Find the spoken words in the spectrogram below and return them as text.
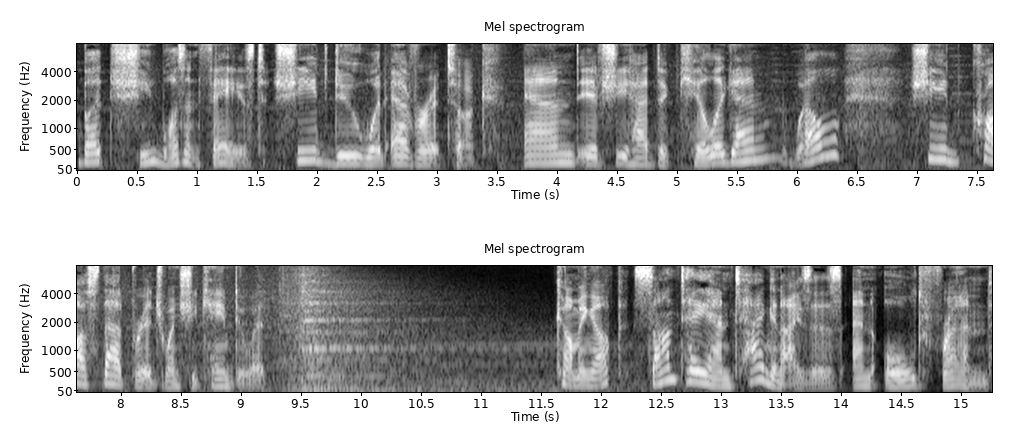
But she wasn't phased. She'd do whatever it took. And if she had to kill again, well, she'd cross that bridge when she came to it. Coming up, Sante antagonizes an old friend.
